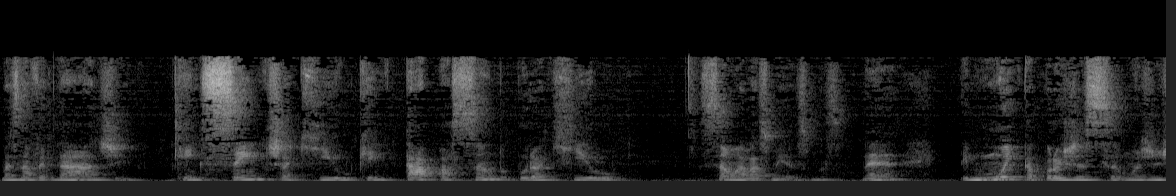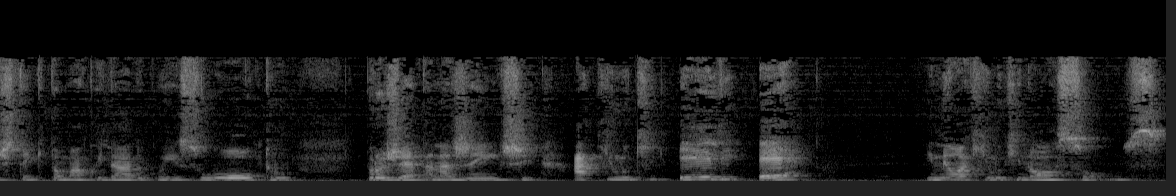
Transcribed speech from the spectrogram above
mas na verdade, quem sente aquilo, quem está passando por aquilo, são elas mesmas, né? Tem muita projeção, a gente tem que tomar cuidado com isso. O outro projeta na gente aquilo que ele é e não aquilo que nós somos.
